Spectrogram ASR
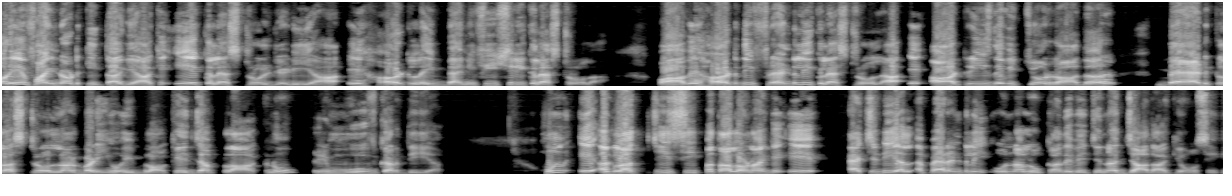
ਔਰ ਇਹ ਫਾਈਂਡ ਆਊਟ ਕੀਤਾ ਗਿਆ ਕਿ ਇਹ ਕੋਲੇਸਟ੍ਰੋਲ ਜਿਹੜੀ ਆ, ਇਹ ਹਾਰਟ ਲਈ ਬੈਨੀਫੀਸ਼ੀਅਰੀ ਕੋਲੇਸਟ੍ਰੋਲ ਆ। ਭਾਵੇਂ ਹਾਰਟ ਦੀ ਫ੍ਰੈਂਡਲੀ ਕੋਲੇਸਟ੍ਰੋਲ ਆ, ਇਹ ਆਰਟਰੀਜ਼ ਦੇ ਵਿੱਚੋਂ ਰਾਦਰ ਬੈਡ ਕੋਲੇਸਟ੍ਰੋਲ ਨਾਲ ਬਣੀ ਹੋਈ ਬਲੌਕੇਜ ਜਾਂ ਪਲਾਕ ਨੂੰ ਰਿਮੂਵ ਕਰਦੀ ਆ। ਹੁਣ ਇਹ ਅਗਲਾ ਚੀਜ਼ ਸੀ, ਪਤਾ ਲਾਉਣਾ ਕਿ ਇਹ HDL ਅਪੈਰੈਂਟਲੀ ਉਹਨਾਂ ਲੋਕਾਂ ਦੇ ਵਿੱਚ ਇੰਨਾ ਜ਼ਿਆਦਾ ਕਿਉਂ ਸੀ।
